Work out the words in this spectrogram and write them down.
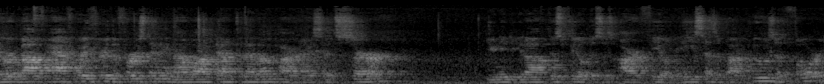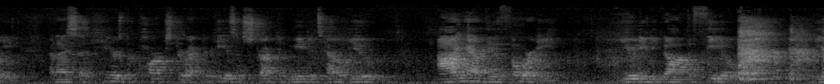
were about halfway through the first inning, and I walked out to that umpire and I said, Sir, you need to get off this field. This is our field. And he says, About whose authority? And I said, Here's the parks director. He has instructed me to tell you, I have the authority. You need to get off the field. He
